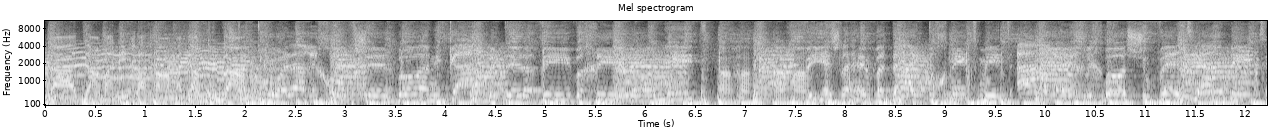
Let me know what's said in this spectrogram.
אתה אדם, אני חכם, אתה הם מוגם. השתלטו על הרחוב שבו אני גר בתל אביב החילונית. אהה, אהה. ויש להם ודאי תוכנית מתאר איך לכבוש שובט ימית.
